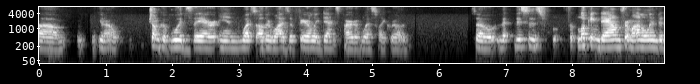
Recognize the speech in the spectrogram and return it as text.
um, you know, chunk of woods there in what's otherwise a fairly dense part of Westlake Road. So th this is looking down from Analinda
